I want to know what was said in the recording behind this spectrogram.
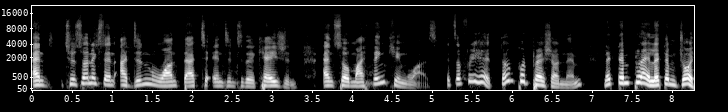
And to a certain extent, I didn't want that to enter into the occasion. And so my thinking was it's a free hit. Don't put pressure on them. Let them play. Let them enjoy.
